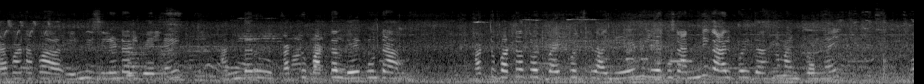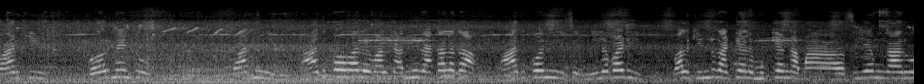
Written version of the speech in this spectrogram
టపా ఎన్ని సిలిండర్లు పేలినాయి. అందరూ కట్టు బట్టలు లేకుండా కట్టుబట్టలతో బయటకు వచ్చి అవి ఏమీ లేకుండా అన్నీ కాలిపోయి దర్శనం అనిపోయినాయి వారికి గవర్నమెంట్ వారిని ఆదుకోవాలి వాళ్ళకి అన్ని రకాలుగా ఆదుకొని నిలబడి వాళ్ళకి ఇండ్లు కట్టేయాలి ముఖ్యంగా మా సీఎం గారు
